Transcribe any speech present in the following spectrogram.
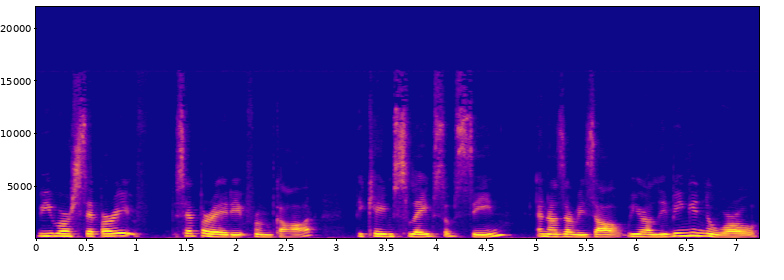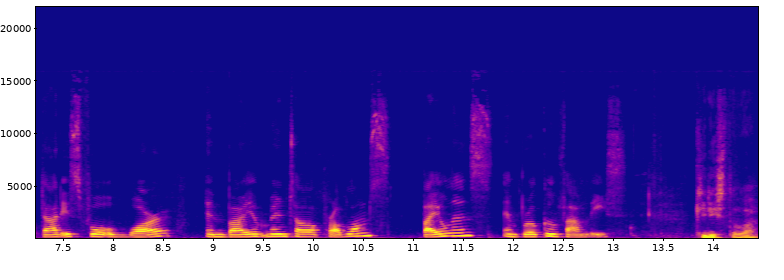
We were separate, separated from God, became slaves of sin, and as a result, we are living in a world that is full of war, environmental problems, violence, and broken families. キリストは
